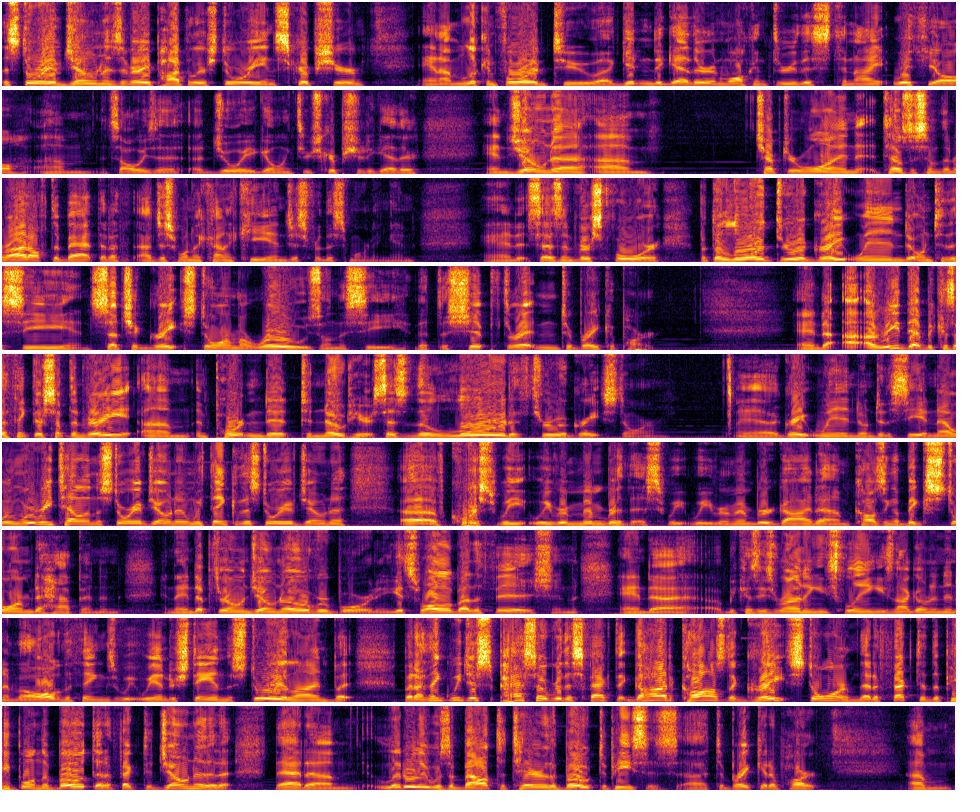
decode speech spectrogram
The story of Jonah is a very popular story in Scripture, and I'm looking forward to uh, getting together and walking through this tonight with y'all. Um, it's always a, a, joy going through Scripture together. And Jonah, um, chapter 1, tells us something right off the bat that I, I just want to kind of key in just for this morning. And, and it says in verse 4 But the Lord threw a great wind onto the sea, and such a great storm arose on the sea that the ship threatened to break apart. And I read that because I think there's something very um, important to, to note here. It says, The Lord threw a great storm a great wind onto the sea. And now, when we're retelling the story of Jonah and we think of the story of Jonah, uh, of course, we, we remember this. We, we remember God um, causing a big storm to happen, and, and they end up throwing Jonah overboard, and he gets swallowed by the fish. And, and uh, because he's running, he's fleeing, he's not going to Nineveh. All the things we, we understand the storyline, but, but I think we just pass over this fact that God caused a great storm that affected the people in the boat, that affected Jonah, that, that um, literally was about to tear the boat to pieces, uh, to break it apart. Um,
